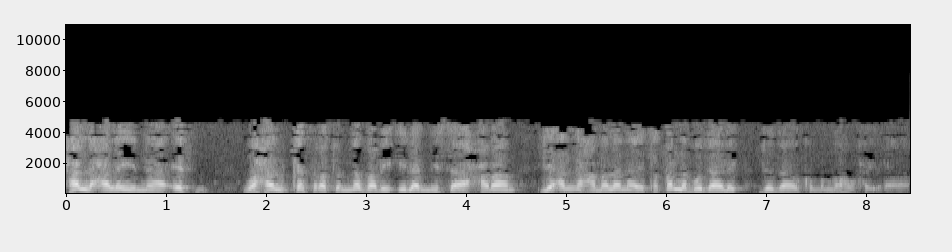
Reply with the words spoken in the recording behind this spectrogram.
هل علينا إثم وهل كثرة النظر إلى النساء حرام لأن عملنا يتطلب ذلك؟ جزاكم الله خيرا.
